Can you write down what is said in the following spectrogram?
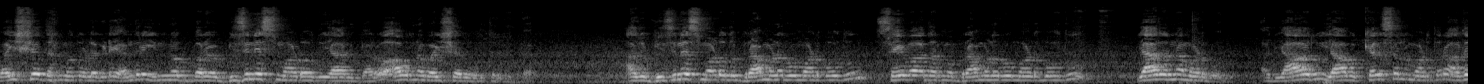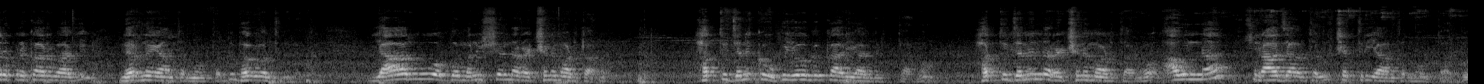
ವೈಶ್ಯ ಧರ್ಮದೊಳಗಡೆ ಅಂದರೆ ಇನ್ನೊಬ್ಬರ ಬಿಸಿನೆಸ್ ಮಾಡೋದು ಯಾರಿದ್ದಾರೋ ಅವ್ರನ್ನ ವೈಶ್ಯರು ಅಂತಂದಿದ್ದಾರೆ ಅದು ಬಿಸ್ನೆಸ್ ಮಾಡೋದು ಬ್ರಾಹ್ಮಣರು ಮಾಡ್ಬೋದು, ಸೇವಾ ಧರ್ಮ ಬ್ರಾಹ್ಮಣರು ಮಾಡ್ಬೋದು ಯಾರನ್ನ ಮಾಡ್ಬೋದು? ಅದು ಯಾರು ಯಾವ ಕೆಲಸನ ಮಾಡ್ತಾರೋ ಅದರ ಪ್ರಕಾರವಾಗಿ ನಿರ್ಣಯ ಅಂತನ್ನುವಂಥದ್ದು ಭಗವಂತನಿಗೆ ಯಾರು ಒಬ್ಬ ಮನುಷ್ಯನ ರಕ್ಷಣೆ ಮಾಡ್ತಾನೋ, ಹತ್ತು ಜನಕ್ಕೆ ಉಪಯೋಗಕಾರಿಯಾಗಿರ್ತಾನೋ, ಹತ್ತು ಜನನ ರಕ್ಷಣೆ ಮಾಡ್ತಾನೋ, ಅವನ್ನ ರಾಜ ಅಂತಲೂ ಕ್ಷತ್ರಿಯ ಅಂತನ್ನುವಂಥದ್ದು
